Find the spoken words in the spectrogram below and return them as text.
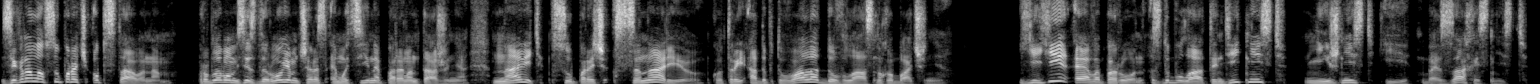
Зіграла всупереч обставинам, проблемам зі здоров'ям через емоційне перевантаження, навіть всупереч сценарію, котрий адаптувала до власного бачення. Її Ева Перон здобула тендітність, ніжність і беззахисність.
